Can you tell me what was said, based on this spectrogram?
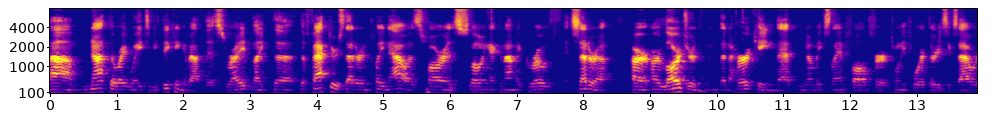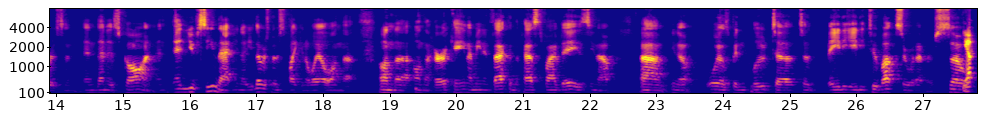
um, not the right way to be thinking about this, right? Like the the factors that are in play now, as far as slowing economic growth, et cetera, are, are larger than, than a hurricane that you know makes landfall for 24 36 hours and, and then is gone. And and you've seen that you know there was no spike in oil on the on the on the hurricane. I mean in fact in the past five days you know um, you know oil's been glued to to 80 82 bucks or whatever. So yep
